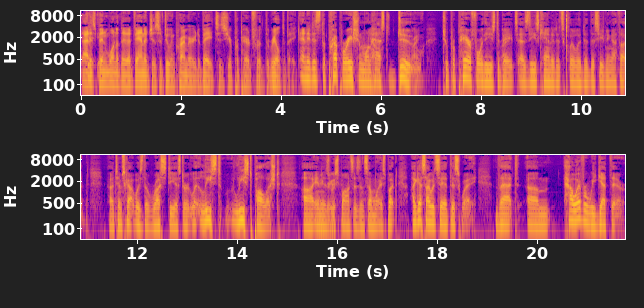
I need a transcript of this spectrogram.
that has been one of the advantages of doing primary debates is you're prepared for the real debate. and it is the preparation one has to do to prepare for these debates, as these candidates clearly did this evening. I thought uh, Tim Scott was the rustiest or le- least least polished uh, in his responses in some ways. But I guess I would say it this way: that um, however we get there,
